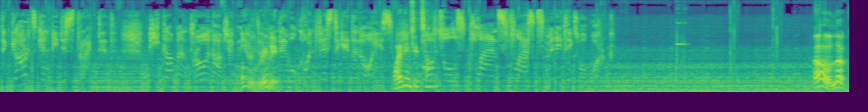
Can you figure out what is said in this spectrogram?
The guards can be distracted. Pick up and throw an object Oh, near them, really? They will go investigate the noise. Why didn't you tell me? Bottles, plants, flasks, many things will work. Oh, look,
